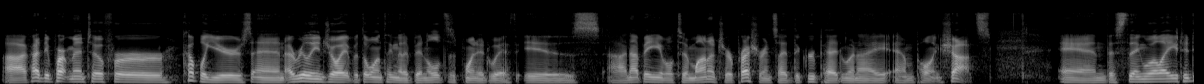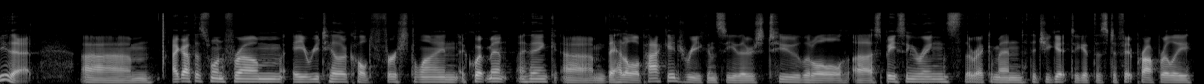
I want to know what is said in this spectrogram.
Uh, I've had the Appartamento for a couple years and I really enjoy it, but the one thing that I've been a little disappointed with is uh, not being able to monitor pressure inside the group head when I am pulling shots. And this thing will allow you to do that. Um, I got this one from a retailer called First Line Equipment, I think. Um, they had a little package where you can see there's two little uh, spacing rings they recommend that you get to get this to fit properly.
